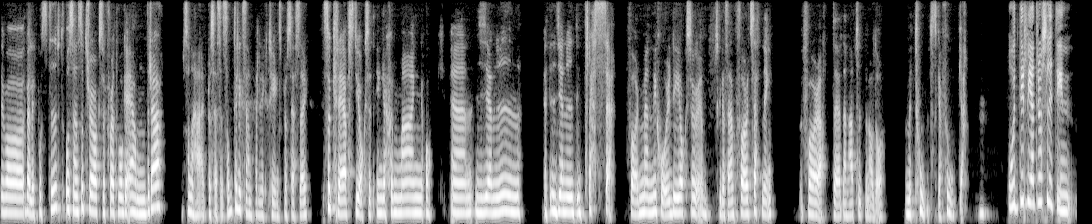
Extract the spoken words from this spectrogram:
Det var väldigt positivt. Och sen så tror jag också för att våga ändra sådana här processer, som till exempel rekryteringsprocesser, så krävs det också ett engagemang och en genuin, ett genuint intresse för människor. Det är också skulle jag säga, en förutsättning för att eh, den här typen av då metod ska funka. Mm. Och det leder oss lite in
